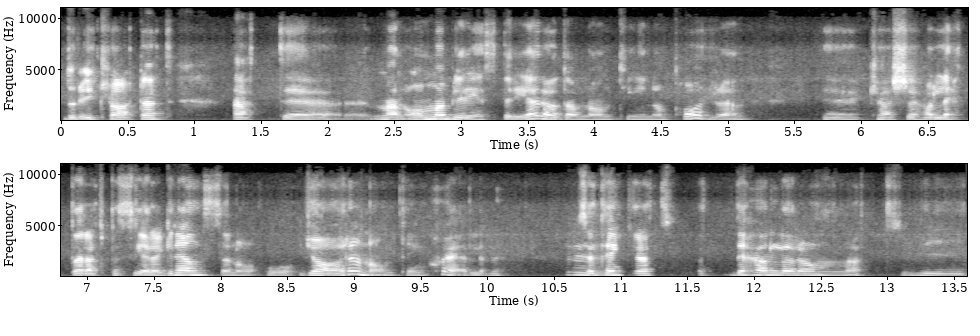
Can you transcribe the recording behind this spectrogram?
Då är det ju klart att, att eh, man, om man blir inspirerad av någonting inom porren, kanske har lättare att passera gränsen och, och göra någonting själv. Mm. Så jag tänker att, att det handlar om att vi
